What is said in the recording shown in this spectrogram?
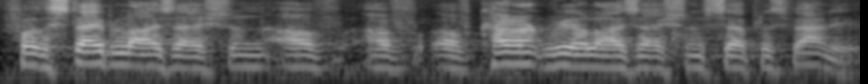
for the stabilization of, of, of current realization of surplus value.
